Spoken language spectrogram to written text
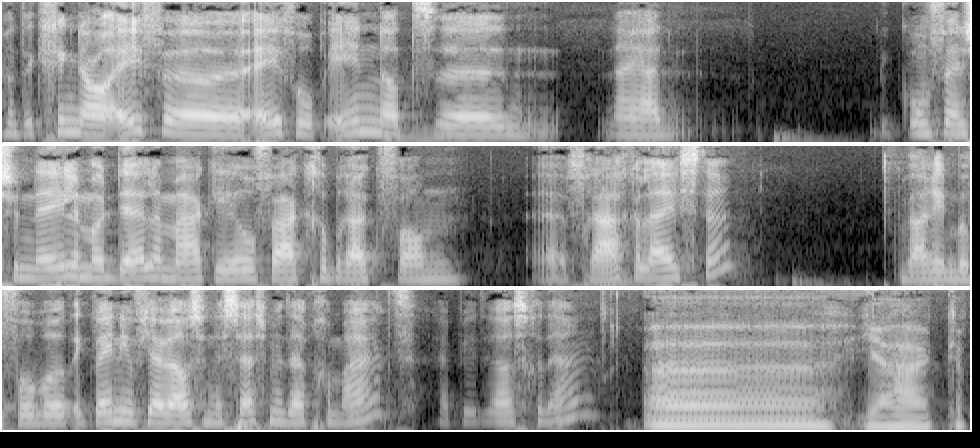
want ik ging daar al even, even op in. Dat, nou ja, conventionele modellen maken heel vaak gebruik van vragenlijsten. Waarin bijvoorbeeld, ik weet niet of jij wel eens een assessment hebt gemaakt. Heb je het wel eens gedaan? Uh, ja, ik heb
